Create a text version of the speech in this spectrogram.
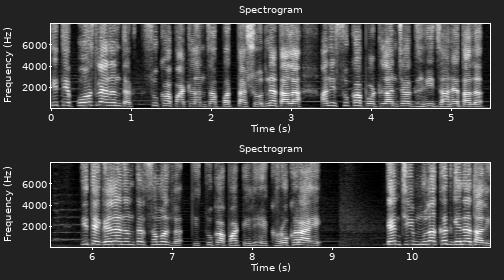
तिथे पोहोचल्यानंतर सुखा पाटलांचा पत्ता शोधण्यात आला आणि सुखा पाटलांच्या घरी जाण्यात आलं. तिथे गेल्यानंतर समजलं की सुखा पाटील हे खरोखर आहे. त्यांची मुलाखत घेण्यात आली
